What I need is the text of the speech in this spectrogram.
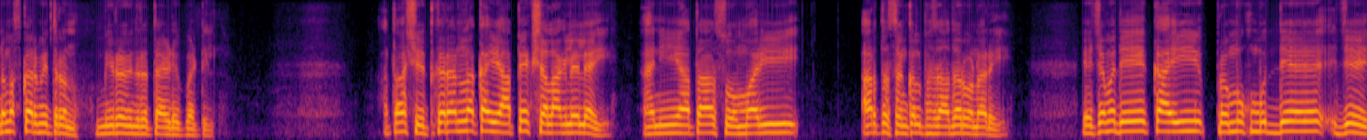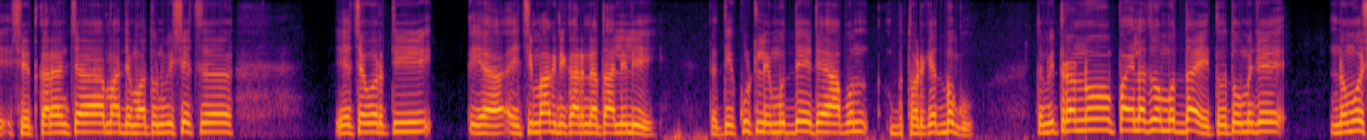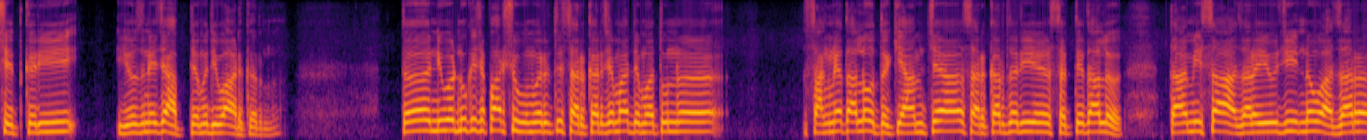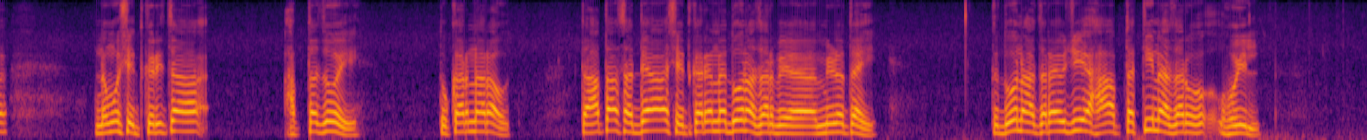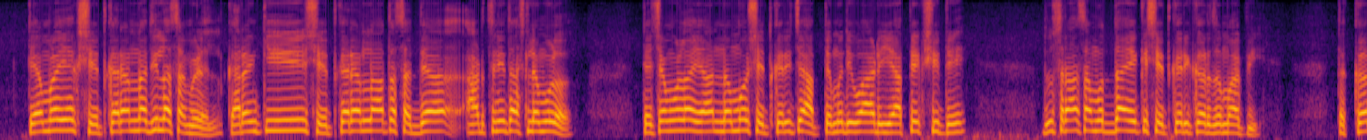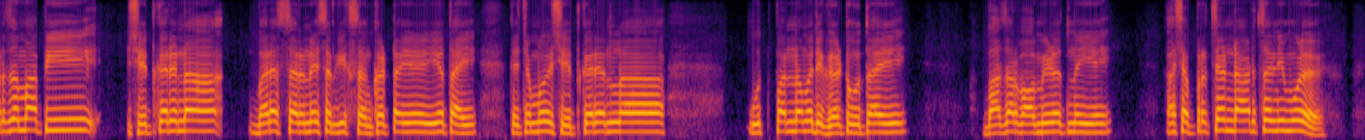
नमस्कार मित्रांनो मी रवींद्र तायडे पाटील. आता शेतकऱ्यांना काही अपेक्षा लागलेल्या आहे आणि आता सोमवारी अर्थसंकल्प सादर होणार आहे. याच्यामध्ये काही प्रमुख मुद्दे जे शेतकऱ्यांच्या माध्यमातून विशेष याच्यावरती या याची मागणी करण्यात आलेली आहे. तर ते कुठले मुद्दे ते आपण थोडक्यात बघू. तर मित्रांनो पहिला जो मुद्दा आहे तो तो म्हणजे नमो शेतकरी योजनेच्या हप्त्यामध्ये वाढ करणं. तर निवडणुकीच्या पार्श्वभूमीवरती सरकारच्या माध्यमातून सांगण्यात आलं होतं की आमच्या सरकार जरी सत्तेत आलं तर आम्ही सहा हजाराऐवजी नऊ हजार नमो शेतकरीचा हप्ता जो आहे तो करणार आहोत. तर आता सध्या शेतकऱ्यांना दोन हजार मिळत आहे. तर दोन हजाराऐवजी हा हप्ता तीन हजार हो होईल. त्यामुळे एक शेतकऱ्यांना दिलासा मिळेल. कारण की शेतकऱ्यांना आता सध्या अडचणीत असल्यामुळं त्याच्यामुळं या नमो शेतकरीच्या हप्त्यामध्ये वाढ ही अपेक्षित आहे. दुसरा असा मुद्दा आहे की शेतकरी कर्जमाफी. तर कर्जमाफी शेतकऱ्यांना बऱ्याच साऱ्या नैसर्गिक संकट ये- येत आहे. त्याच्यामुळे शेतकऱ्यांना उत्पन्नामध्ये घट होत आहे. बाजारभाव मिळत नाही आहे अशा प्रचंड अडचणीमुळं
